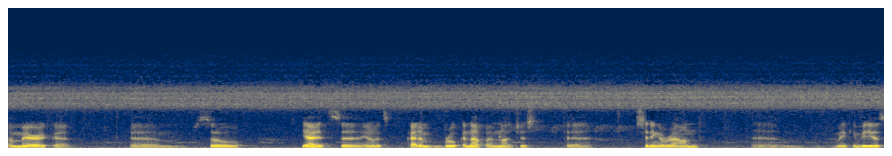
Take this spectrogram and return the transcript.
America um, so yeah, it's uh, you know it's kind of broken up. I'm not just uh, sitting around um, making videos.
